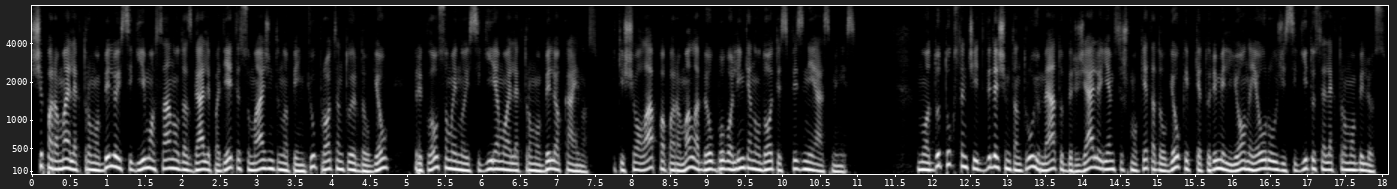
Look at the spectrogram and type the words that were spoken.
Ši parama elektromobilio įsigijimo sąnaudas gali padėti sumažinti nuo 5 procentų ir daugiau, priklausomai nuo įsigijamo elektromobilio kainos. Iki šiol apva parama labiau buvo linkę naudotis fiziniai asmenys. Nuo 2022 metų birželio jiems išmokėta daugiau kaip 4 milijonai eurų už įsigytus elektromobilius.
